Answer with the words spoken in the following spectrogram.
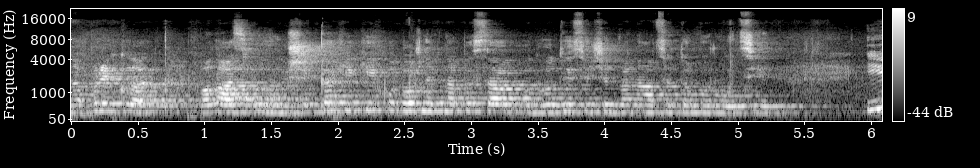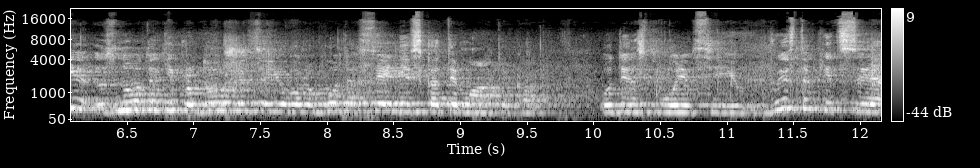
наприклад, палац у Вишеньках, який художник написав у 2012 році. І знов таки продовжується його робота Седнівська тематика. Один з творів цієї виставки це е,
